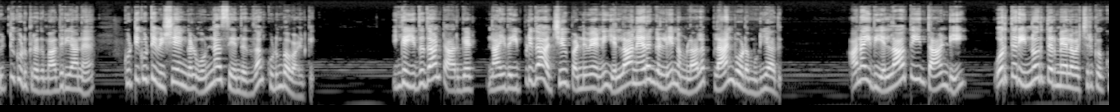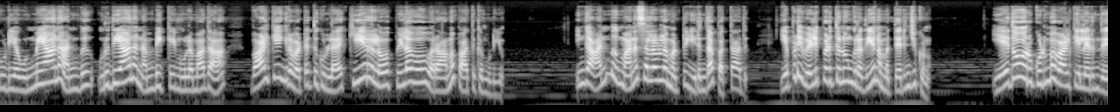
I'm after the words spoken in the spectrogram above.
விட்டு கொடுக்கறது மாதிரியான குட்டி குட்டி விஷயங்கள் ஒன்றா சேர்ந்தது தான் குடும்ப வாழ்க்கை. இங்கே இதுதான் டார்கெட். நான் இதை இப்படி தான் அச்சீவ் பண்ணுவேன்னு எல்லா நேரங்கள்லையும் நம்மளால் பிளான் போட முடியாது. ஆனால் இது எல்லாத்தையும் தாண்டி ஒருத்தர் இன்னொருத்தர் மேலே வச்சிருக்கக்கூடிய உண்மையான அன்பு உறுதியான நம்பிக்கை மூலமாக தான் வாழ்க்கைங்கிற வட்டத்துக்குள்ள கீறலோ பிளவோ வராமல் பார்த்துக்க முடியும். இங்கே அன்பு மனசளவில் மட்டும் இருந்தால் பத்தாது. எப்படி வெளிப்படுத்தணுங்கிறதையும் நம்ம தெரிஞ்சுக்கணும். ஏதோ ஒரு குடும்ப வாழ்க்கையிலேருந்து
